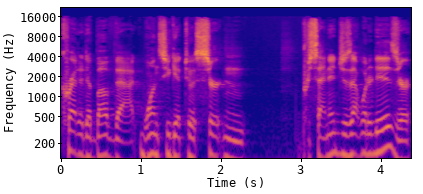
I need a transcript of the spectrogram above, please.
credit above that once you get to a certain percentage? Is that what it is, or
